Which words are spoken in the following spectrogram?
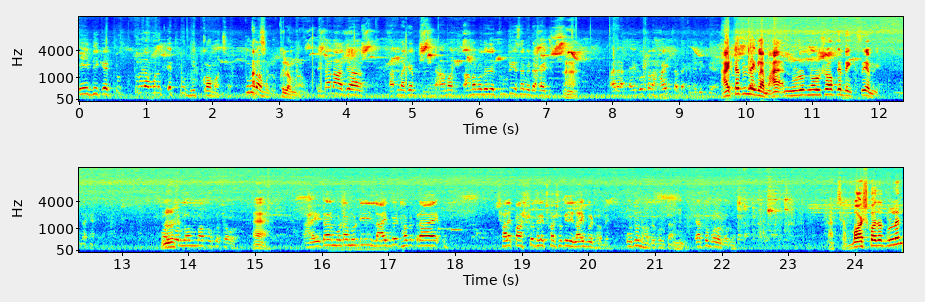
এই দিকে একটু তুলনামূলক একটু দুধ কম আছে। তুলনামূলক। তুলনামূলক। এটা না যে আপনাকে আমার আমার মধ্যে যে ত্রুটি আছে আমি দেখাই দিচ্ছি। হ্যাঁ। আর এই গরুটার হাইটটা দেখেন এদিক দিয়ে। হাইটটা তো দেখলাম। হ্যাঁ নুরু নুরু সহকে দেখছি আমি। দেখেন। লম্বা কত চওড়া হ্যাঁ। আর এটার মোটামুটি লাইভ ওয়েট হবে প্রায় সাড়ে পাঁচশো থেকে ছশো কেজি লাইভ ওয়েট হবে ওজন হবে গরুটা এত বড় গরু আচ্ছা বয়স কত বললেন?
